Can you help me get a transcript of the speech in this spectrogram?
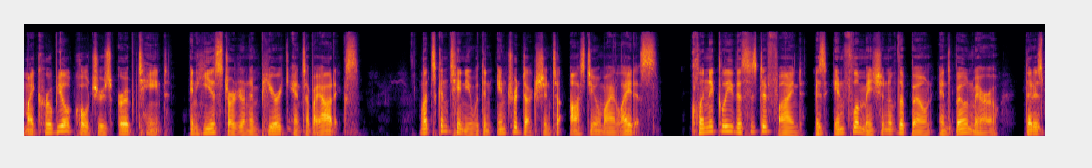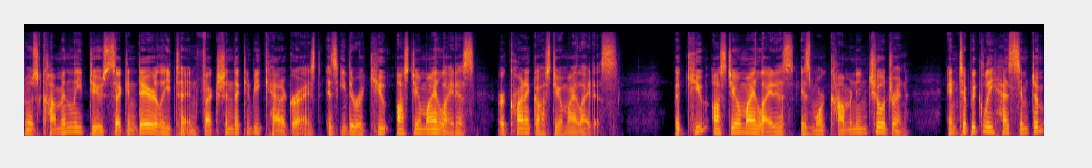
Microbial cultures are obtained, and he has started on empiric antibiotics. Let's continue with an introduction to osteomyelitis. Clinically, this is defined as inflammation of the bone and bone marrow that is most commonly due secondarily to infection that can be categorized as either acute osteomyelitis or chronic osteomyelitis. Acute osteomyelitis is more common in children and typically has symptom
